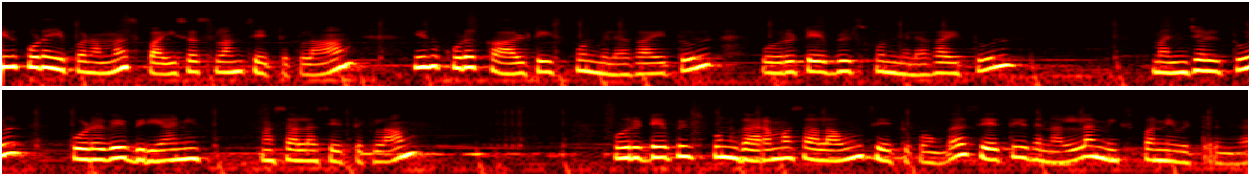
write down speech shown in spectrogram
இது கூட இப்போ நம்ம ஸ்பைசஸ்லாம் சேர்த்துக்கலாம். இது கூட கால் டீஸ்பூன் மிளகாய்த்தூள் ஒரு டேபிள் ஸ்பூன் மிளகாய்த்தூள் மஞ்சள் தூள் கூடவே பிரியாணி மசாலா சேர்த்துக்கலாம். ஒரு டேபிள் ஸ்பூன் கரம் மசாலாவும் சேர்த்துக்கோங்க. சேர்த்து இதை நல்லா மிக்ஸ் பண்ணி விட்டுருங்க.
